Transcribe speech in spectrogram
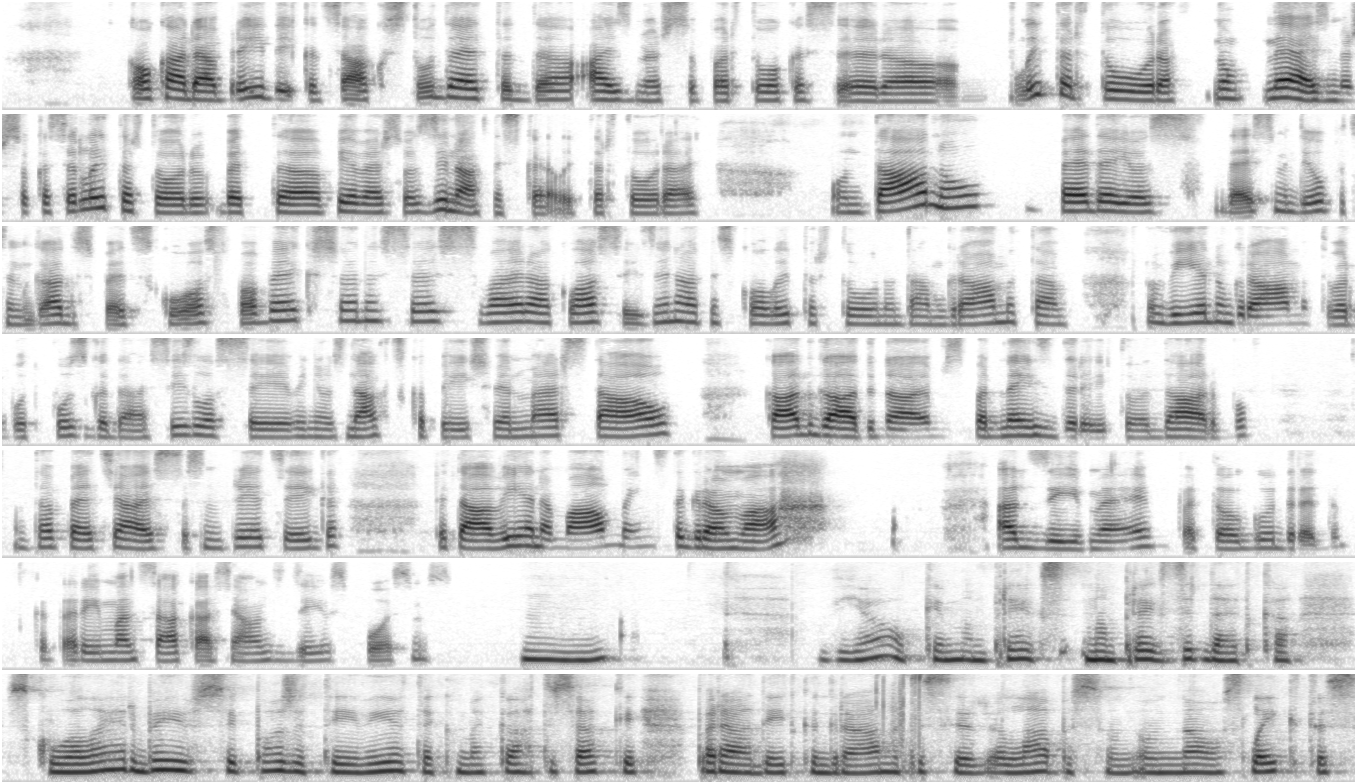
kaut kādā brīdī, kad sāku studēt, tad uh, aizmirsu par to, kas ir uh, literatūra. Nu, neaizmirsu, kas ir literatūra, bet uh, pievērsos zinātniskai literatūrai. Un tā, nu, pēdējos 10, 12 gadus pēc skolas pabeigšanas es vairāk lasīju zinātnisko literatūru un tām grāmatām. Nu, vienu grāmatu, varbūt pusgadā es izlasīju, viņu uz naktskapīšu vienmēr stāv kā atgādinājums par neizdarīto darbu. Un tāpēc jā, es esmu priecīga, ka tā viena mamma Instagramā atzīmēja par to gudrību, kad arī man sākās jauns dzīves posms. Mm -hmm. Jauki, man prieks, man prieks dzirdēt, ka skolai ir bijusi pozitīva ietekme, kā tu saki, parādīt, ka grāmatas ir labas un, un nav sliktas.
